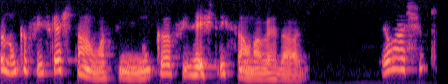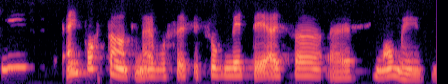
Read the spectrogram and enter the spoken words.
Eu nunca fiz questão, assim, nunca fiz restrição, na verdade. Eu acho que é importante, né, você se submeter a, essa, a esse momento.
